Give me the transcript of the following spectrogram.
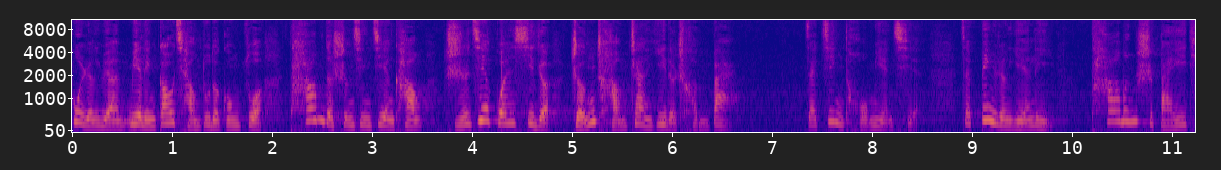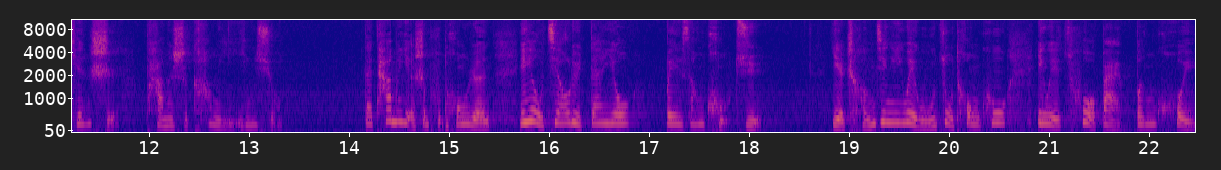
护人员面临高强度的工作，他们的身心健康直接关系着整场战役的成败。在镜头面前，在病人眼里，他们是白衣天使，他们是抗疫英雄，但他们也是普通人，也有焦虑、担忧、悲伤、恐惧，也曾经因为无助痛哭，因为挫败崩溃，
